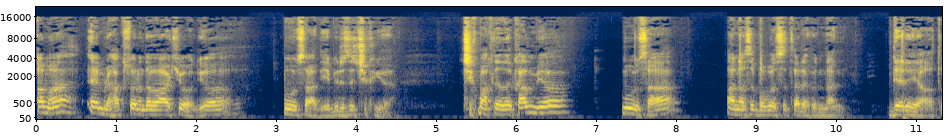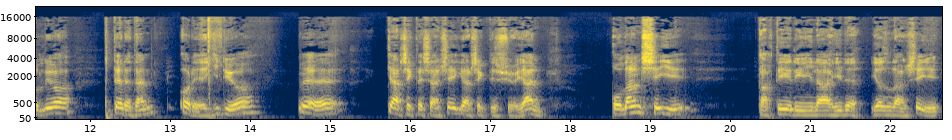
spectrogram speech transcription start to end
Ama emri hak sonunda vaki oluyor. Musa diye birisi çıkıyor. Çıkmakla da kalmıyor. Musa anası babası tarafından dereye atılıyor. Dereden oraya gidiyor ve gerçekleşen şey gerçekleşiyor. Yani olan şeyi takdiri ilahide yazılan şeyi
